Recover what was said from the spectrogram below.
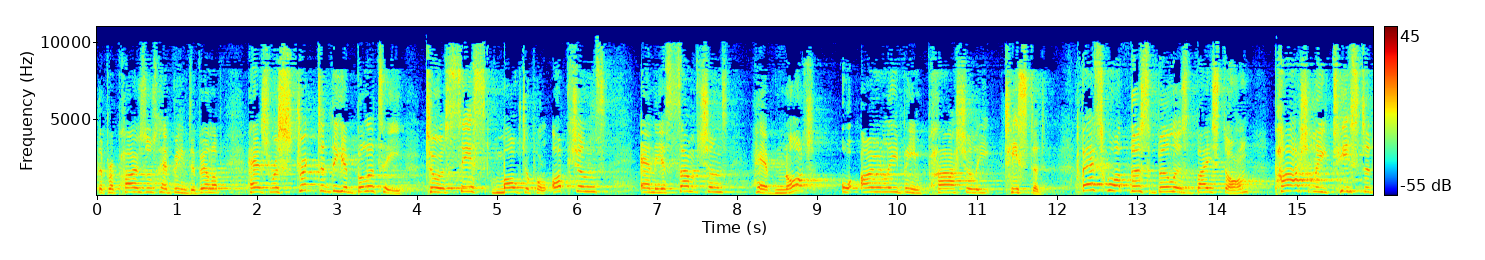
the proposals have been developed has restricted the ability to assess multiple options, and the assumptions have not or only been partially tested. That's what this bill is based on partially tested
